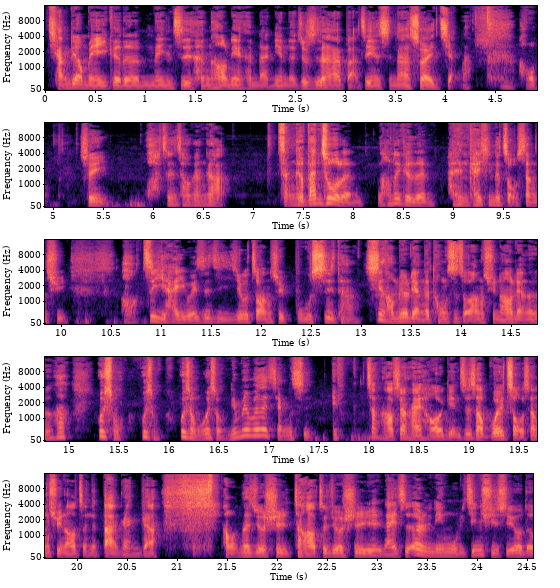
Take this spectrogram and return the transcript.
强调每一个的名字很好念、很难念的？就是让他把这件事拿出来讲了。好，所以哇，真的超尴尬。整个搬错人，然后那个人还很开心的走上去，哦，自己还以为是自己，结果走上去不是他，幸好没有两个同时走上去，然后两个人啊，为什么？为什么？为什么？为什么？你们要不要再讲一次？诶，这样好像还好一点，至少不会走上去，然后整个大尴尬。好，那就是正好，这就是来自二零零五金曲时有的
